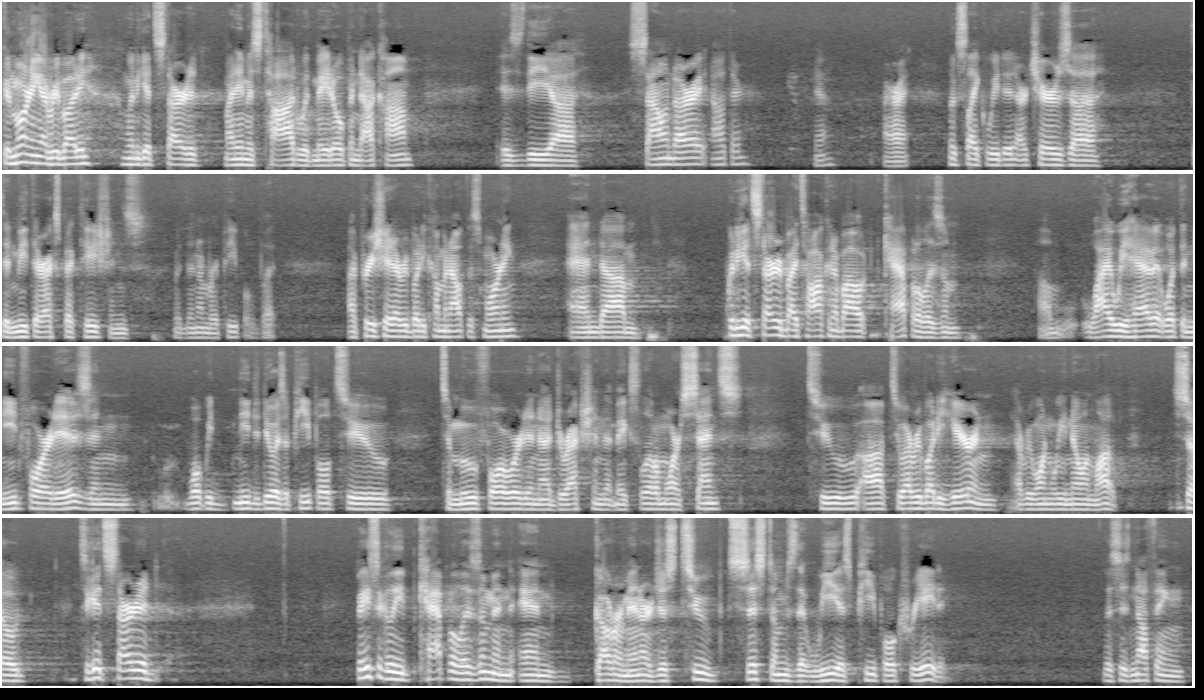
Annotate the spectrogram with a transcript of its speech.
Good morning, everybody. I'm going to get started. My name is Todd with MadeOpen.com. Is the uh, sound all right out there? Yeah. All right. Looks like we did. Our chairs uh, didn't meet their expectations with the number of people, but I appreciate everybody coming out this morning. And um, I'm going to get started by talking about capitalism, um, why we have it, what the need for it is, and what we need to do as a people to to move forward in a direction that makes a little more sense to uh, to everybody here and everyone we know and love. So, to get started, basically, capitalism and, and government are just two systems that we as people created. This is nothing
